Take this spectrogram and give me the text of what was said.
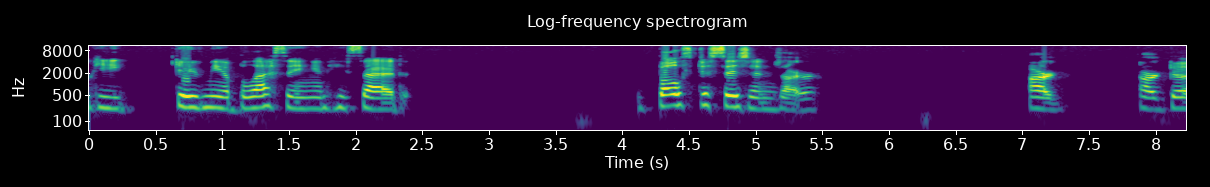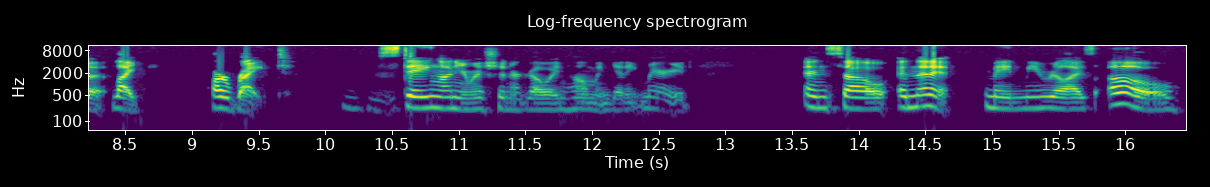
he gave me a blessing and he said, both decisions are are are good like are right. Mm-hmm. Staying on your mission or going home and getting married. And so and then it made me realize oh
